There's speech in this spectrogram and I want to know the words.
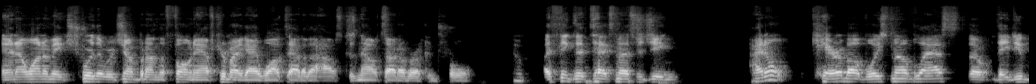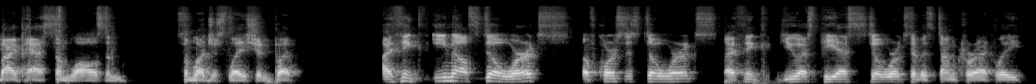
And I want to make sure that we're jumping on the phone after my guy walked out of the house because now it's out of our control. Yep. I think that text messaging, I don't care about voicemail blasts. They do bypass some laws and some legislation, but I think email still works of course, it still works. I think USPS still works if it's done correctly.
